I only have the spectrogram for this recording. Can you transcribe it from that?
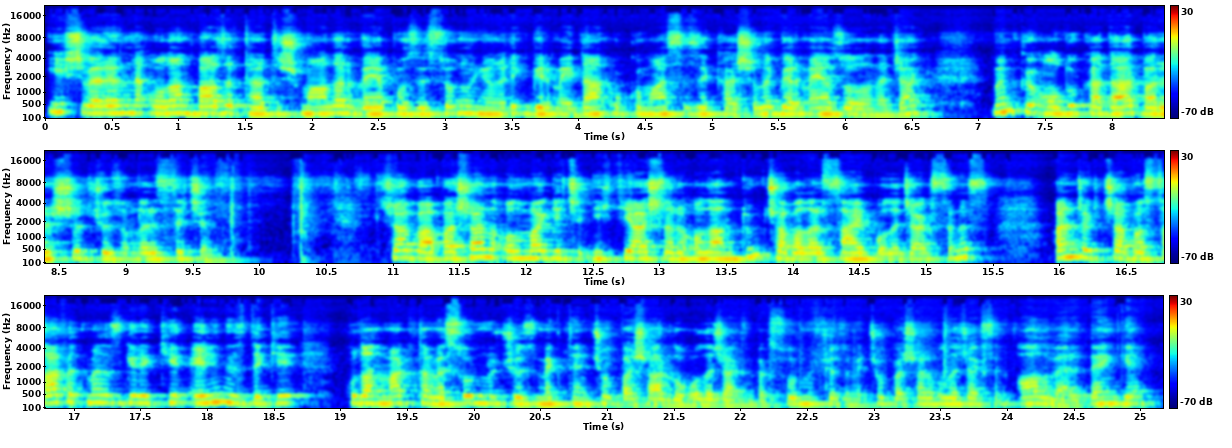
işverenle olan bazı tartışmalar veya pozisyonun yönelik bir meydan okuma size karşılık vermeye zorlanacak. Mümkün olduğu kadar barışçıl çözümleri seçin. Çaba, başarılı olmak için ihtiyaçları olan tüm çabalara sahip olacaksınız. Ancak çaba sarf etmeniz gerekir. Elinizdeki kullanmakta ve sorunu çözmekten çok başarılı olacaksın. Bak sorunu çözmeye çok başarılı olacaksın. Al ver denge.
